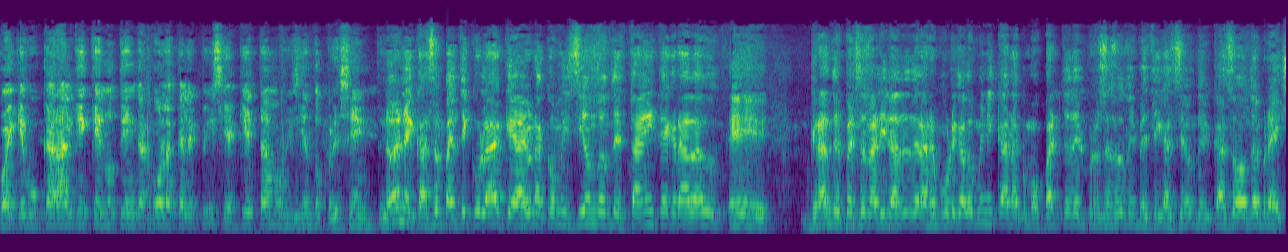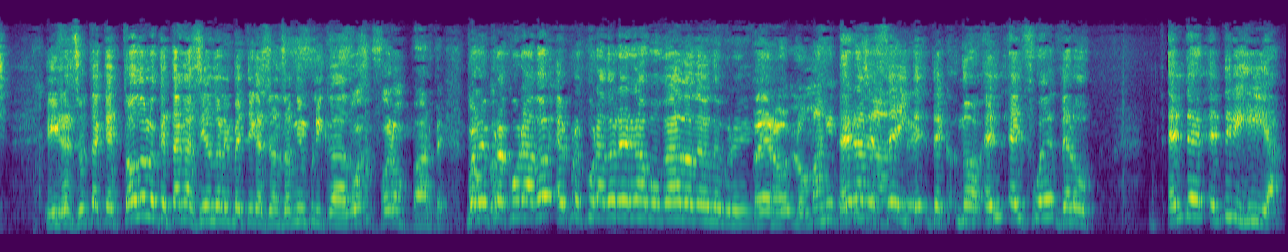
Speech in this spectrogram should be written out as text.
pues hay que buscar a alguien que no tenga cola que le pise. Aquí estamos diciendo presente. No, en el caso particular que hay una comisión donde están integradas eh, grandes personalidades de la República Dominicana como parte del proceso de investigación del caso Odebrecht. Y resulta que todos los que están haciendo la investigación son implicados. fueron parte. Pero el procurador, el procurador era abogado de Odebrecht. Pero lo más interesante... Era de seis. no, él, él fue de los... Él, él dirigía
